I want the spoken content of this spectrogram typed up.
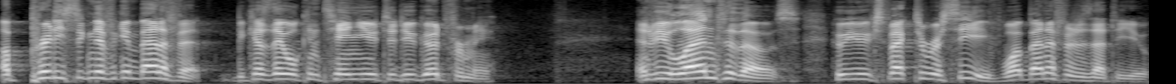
A pretty significant benefit because they will continue to do good for me. And if you lend to those who you expect to receive, what benefit is that to you?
